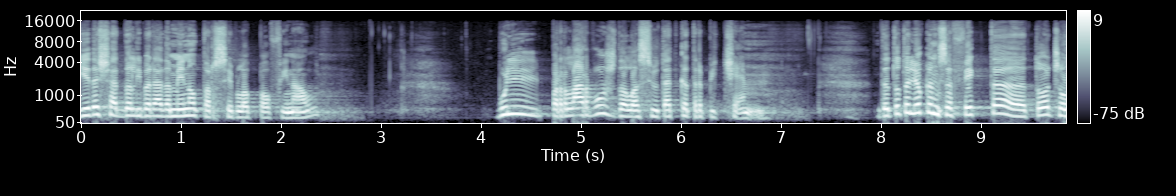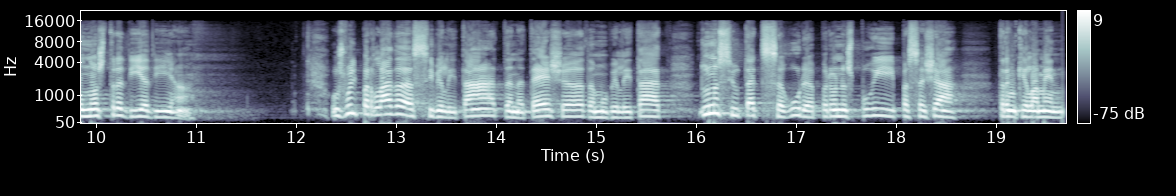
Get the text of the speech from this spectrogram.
I he deixat deliberadament el tercer bloc pel final. Vull parlar-vos de la ciutat que trepitgem, de tot allò que ens afecta a tots el nostre dia a dia, Us vull parlar de civilitat, de neteja, de mobilitat, d'una ciutat segura per on es pugui passejar tranquil·lament.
